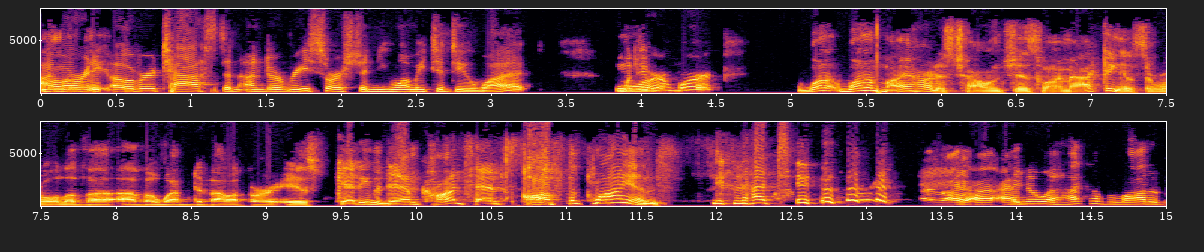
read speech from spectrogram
I'm Well, already overtasked and under resourced, and you want me to do what? What you- More work? One, one of my hardest challenges when I'm acting as the role of a, of a web developer is getting the damn content off the client. that too. I, I, I know a heck of a lot of,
